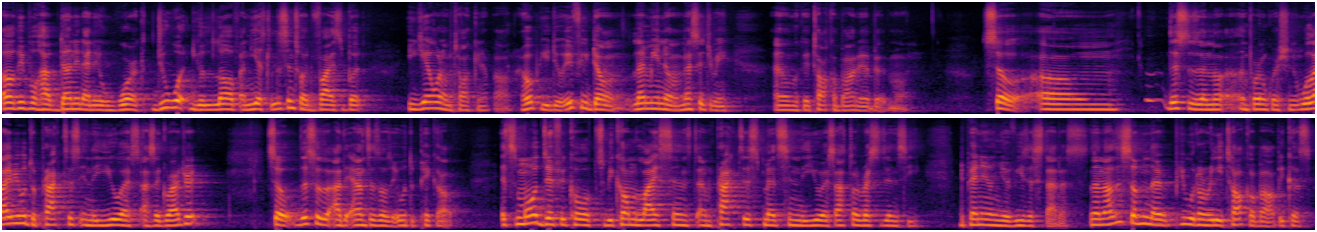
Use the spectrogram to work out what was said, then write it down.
other people have done it and it worked. Do what you love, and yes, listen to advice, but you get what I'm talking about. I hope you do. If you don't, let me know. Message me, and we could talk about it a bit more. So, um, this is an important question. Will I be able to practice in the US as a graduate? So, this is are the answers I was able to pick up. It's more difficult to become licensed and practice medicine in the US after residency depending on your visa status. Now, this is something that people don't really talk about because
